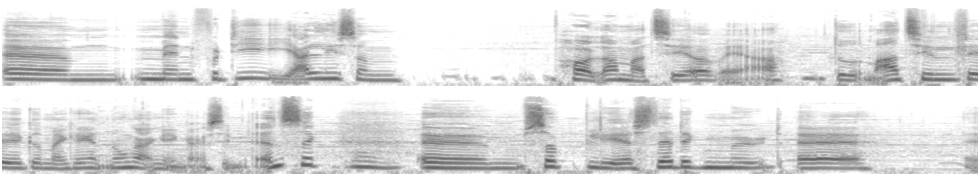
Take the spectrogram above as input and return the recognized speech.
Mm. øhm, men fordi jeg ligesom holder mig til at være du ved, meget tildækket, man kan nogle gange ikke engang se mit ansigt, Mm. øhm, så bliver jeg slet ikke mødt af, øh,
